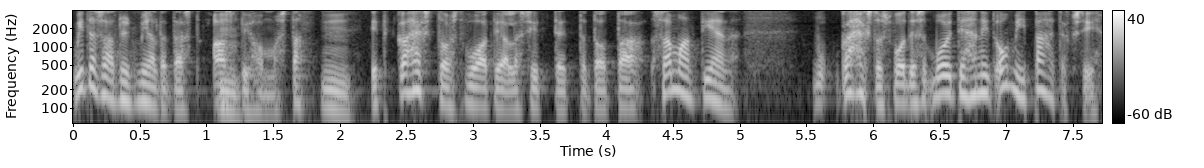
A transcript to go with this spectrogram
mitä sä oot nyt mieltä tästä mm. aspihommasta? Mm. Että 18-vuotiaalle sitten, että tota, saman tien 18-vuotias voi tehdä niitä omia päätöksiä.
